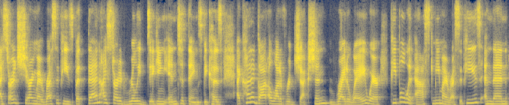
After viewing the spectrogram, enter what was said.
I started sharing my recipes, but then I started really digging into things because I kind of got a lot of rejection right away where people would ask me my recipes and then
